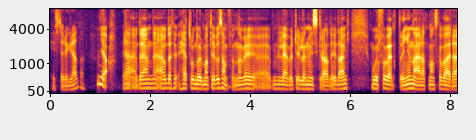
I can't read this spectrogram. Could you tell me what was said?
i større grad? da? Ja. Det, er, det, er jo det heteronormative samfunnet vi eh, lever til en viss grad i i dag, hvor forventningen er at man skal være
